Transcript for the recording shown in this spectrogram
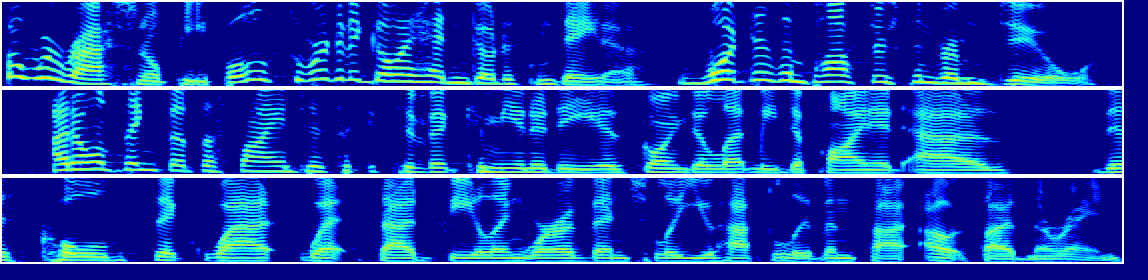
But we're rational people, so we're gonna go ahead and go to some data. What does imposter syndrome do? I don't think that the scientific community is going to let me define it as this cold, sick, wet, wet sad feeling where eventually you have to live inside, outside in the rain.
